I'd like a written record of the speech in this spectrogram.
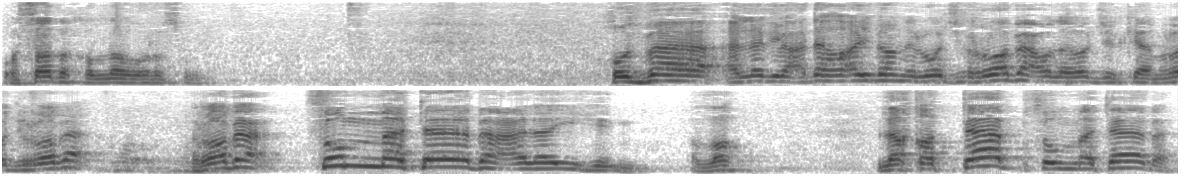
وصدق الله ورسوله. خذ بقى الذي بعدها أيضا الوجه الرابع ولا الوجه الكامل؟ الوجه الرابع؟ الرابع ثم تاب عليهم. الله. لقد تاب ثم تاب.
